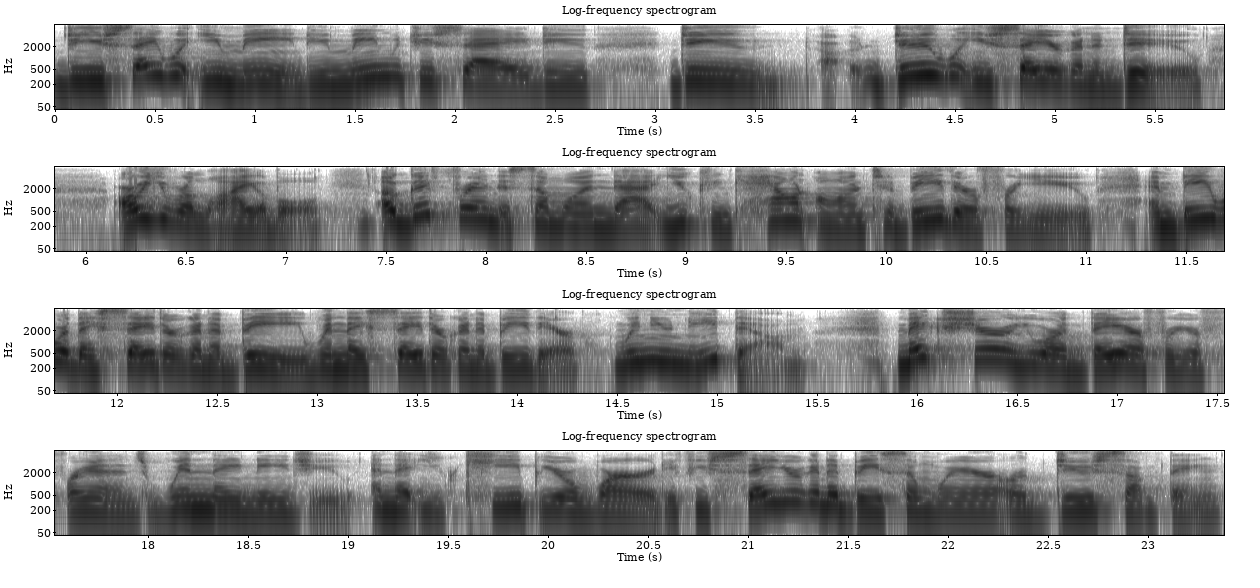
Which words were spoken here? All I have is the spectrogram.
Do you say what you mean? Do you mean what you say? Do you do you do what you say you're going to do? Are you reliable? A good friend is someone that you can count on to be there for you and be where they say they're going to be when they say they're going to be there when you need them. Make sure you are there for your friends when they need you and that you keep your word. If you say you're going to be somewhere or do something,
